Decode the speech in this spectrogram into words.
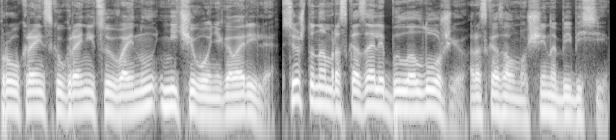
Про украинскую границу и войну ничего не говорили. Все, что нам рассказали, было ложью, рассказал мужчина BBC.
